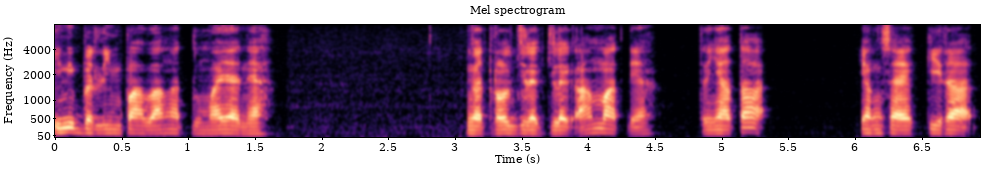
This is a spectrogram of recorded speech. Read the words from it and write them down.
Ini berlimpah banget lumayan ya. Nggak terlalu jelek-jelek amat ya. Ternyata yang saya kira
